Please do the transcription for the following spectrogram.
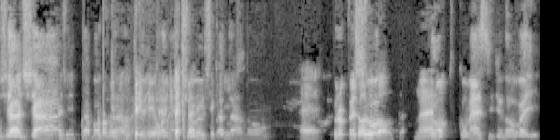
Já já a gente está voltando. Teve uma interferência tá aqui. Tá dando é, Professor, volta, né? pronto, comece de novo aí.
